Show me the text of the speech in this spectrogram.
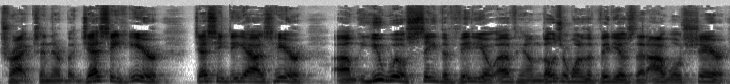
tracks in there. But Jesse here, Jesse Diaz here, um, you will see the video of him. Those are one of the videos that I will share,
